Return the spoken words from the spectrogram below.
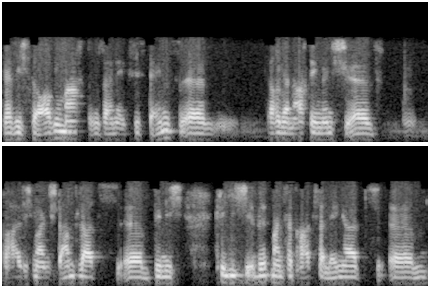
der sich Sorgen macht um seine Existenz, äh, darüber nachdenkt, Mensch, äh, behalte ich meinen Stammplatz, äh, bin ich, kriege ich, wird mein Vertrag verlängert, ähm,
